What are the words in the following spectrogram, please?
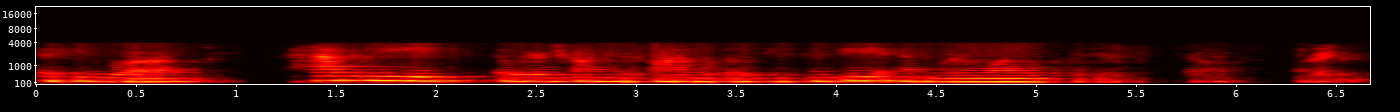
if you, uh, have a need, that we're trying to find what those needs can be, and we're willing to do, so. thank Great. you.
